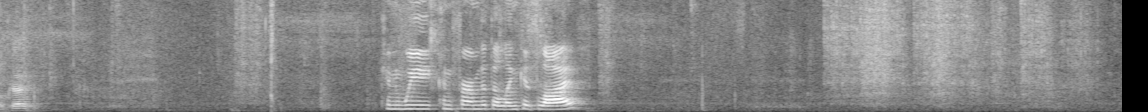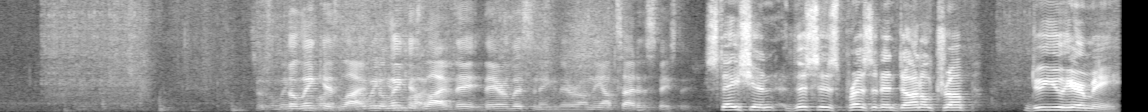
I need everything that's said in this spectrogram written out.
Okay. Can we confirm that the link is live? The link is live. The link is live. They they are listening. They're on the outside of the space station. Station, this is President Donald Trump. Do you hear me?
